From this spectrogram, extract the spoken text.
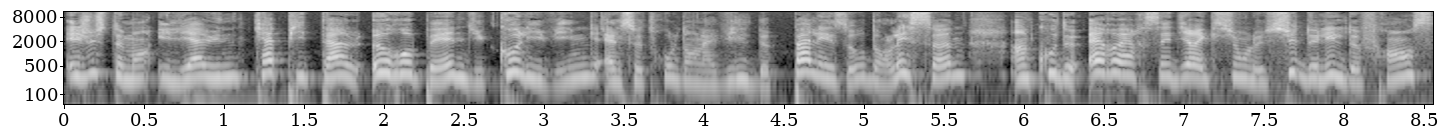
Et justement, il y a une capitale européenne du co-living. Elle se trouve dans la ville de Palaiseau, dans l'Essonne. Un coup de RERC direction le sud de l'île de France.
